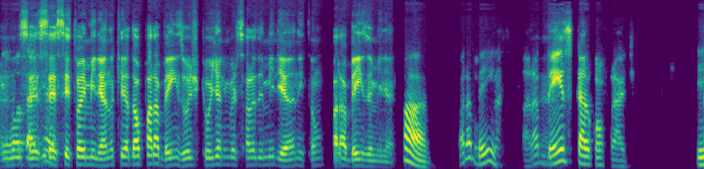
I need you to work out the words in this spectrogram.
Uhum. Você de- você citou Emiliano, eu queria dar o parabéns hoje, que hoje é aniversário do Emiliano, então parabéns, Emiliano. Ah, parabéns. Parabéns, cara, confrade. E-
